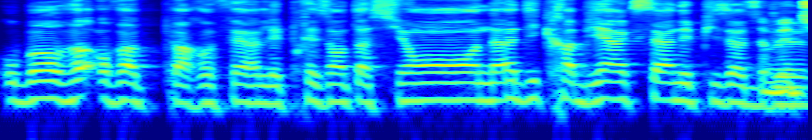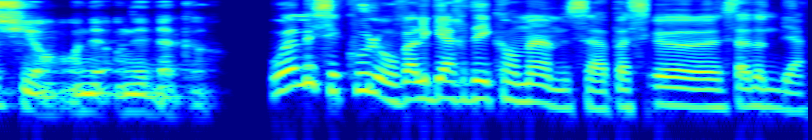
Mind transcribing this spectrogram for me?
Oh ben, on va on va pas refaire les présentations, on indiquera bien que c'est un épisode Ça 2. va être chiant, on est, on est d'accord. Ouais, mais c'est cool, on va le garder quand même, ça, parce que ça donne bien.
